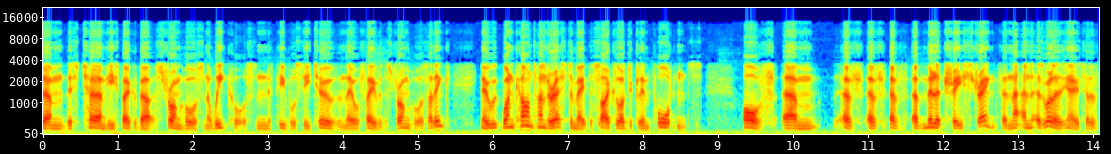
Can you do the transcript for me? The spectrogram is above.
um, this term. He spoke about a strong horse and a weak horse, and if people see two of them, they will favour the strong horse. I think you know one can't underestimate the psychological importance of um, of, of, of, of military strength, and, that, and as well as you know, sort of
